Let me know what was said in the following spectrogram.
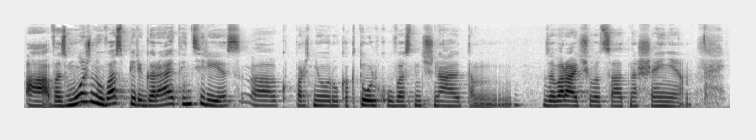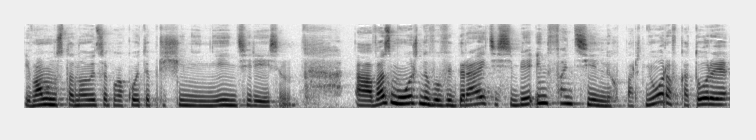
А, возможно, у вас перегорает интерес а, к партнеру, как только у вас начинают там, заворачиваться отношения, и вам он становится по какой-то причине неинтересен. А, возможно, вы выбираете себе инфантильных партнеров, которые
